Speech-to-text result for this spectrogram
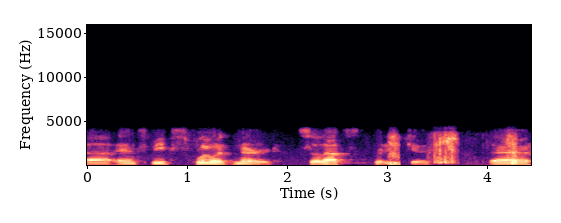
uh, and speaks fluent nerd. So that's pretty good. Uh,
